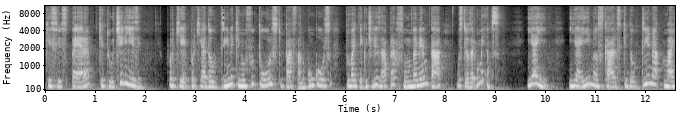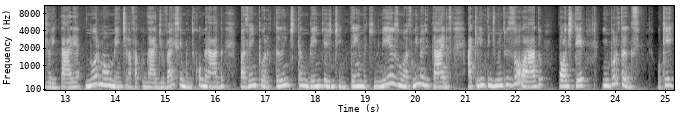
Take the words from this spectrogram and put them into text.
que se espera que tu utilize. Por quê? Porque é a doutrina que no futuro, se tu passar no concurso, tu vai ter que utilizar para fundamentar os teus argumentos. E aí? E aí, meus caros, que doutrina majoritária normalmente na faculdade vai ser muito cobrada, mas é importante também que a gente entenda que mesmo as minoritárias, aquele entendimento isolado pode ter importância, ok?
